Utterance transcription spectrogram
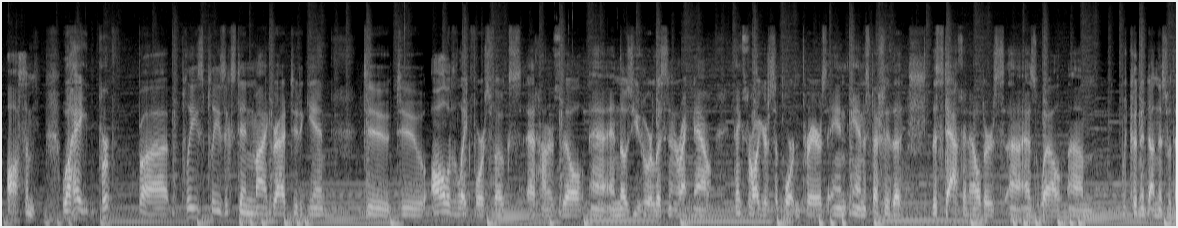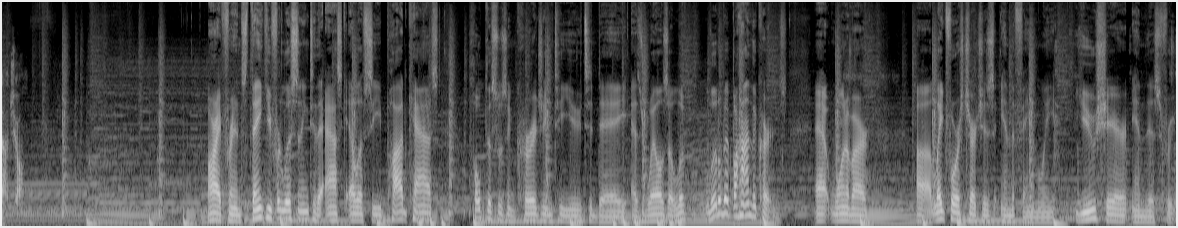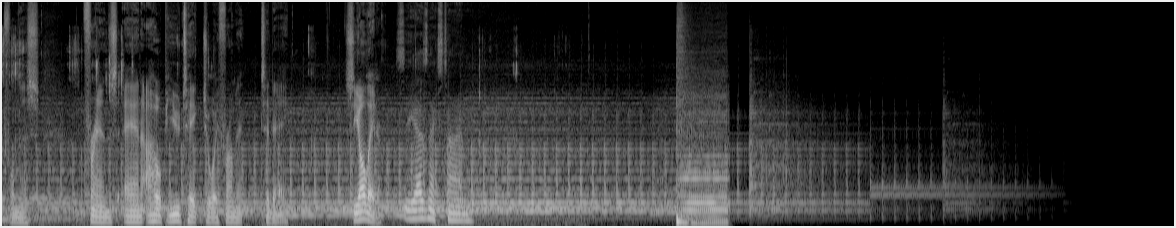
Awesome. Well, hey, per, uh, please, please extend my gratitude again to to all of the Lake Forest folks at Huntersville and, and, those of you who are listening right now. Thanks for all your support and prayers, and and especially the the staff and elders uh, as well. Um, we couldn't have done this without y'all. All right, friends. Thank you for listening to the Ask LFC podcast. Hope this was encouraging to you today, as well as a look a little bit behind the curtains at one of our uh, Lake Forest churches in the family. You share in this fruitfulness, friends, and I hope you take joy from it today. See y'all later. See you guys next time.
